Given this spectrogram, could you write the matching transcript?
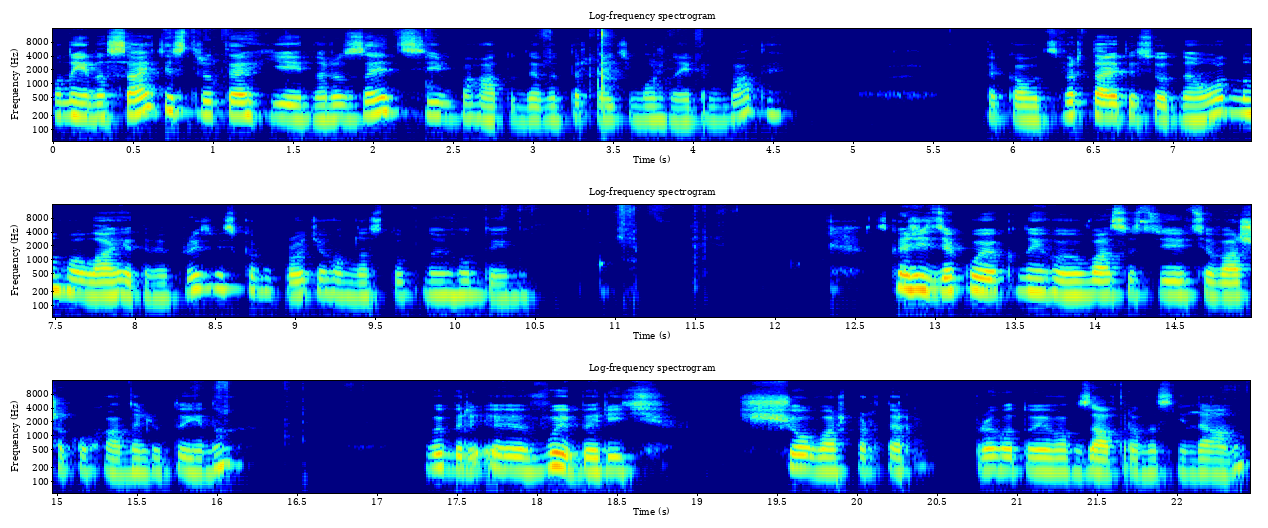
Вони і на сайті стратегії, і на розетці, багато де в інтернеті можна і придбати. Така от звертайтеся одне одного лагідними прізвиськами протягом наступної години. Скажіть, з якою книгою у вас асоціюється ваша кохана людина? Вибер, е, виберіть, що ваш партнер приготує вам завтра на сніданок.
